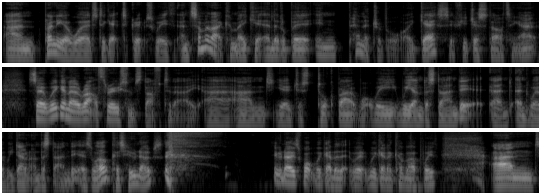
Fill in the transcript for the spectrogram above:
and plenty of words to get to grips with, and some of that can make it a little bit impenetrable, I guess, if you're just starting out. So we're going to rattle through some stuff today uh, and you know just talk about what we we understand it and and where we don't understand it as well, because who knows. who knows what we're gonna we're gonna come up with. And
